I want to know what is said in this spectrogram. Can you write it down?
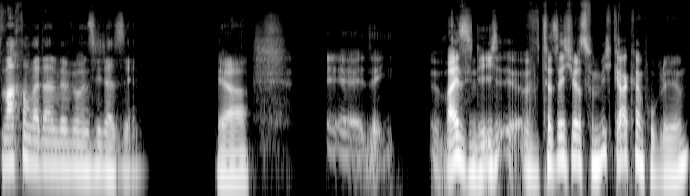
machen wir dann, wenn wir uns wiedersehen. Ja. Äh, weiß ich nicht. Ich, äh, tatsächlich wäre das für mich gar kein Problem.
